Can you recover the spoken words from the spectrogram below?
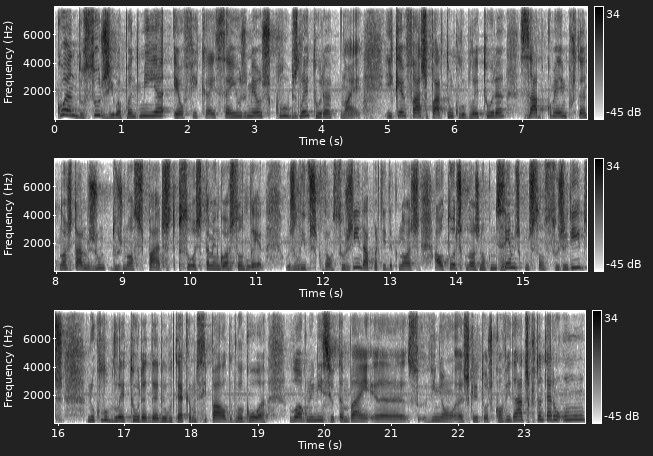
Quando surgiu a pandemia, eu fiquei sem os meus clubes de leitura, não é? E quem faz parte de um clube de leitura sabe como é importante nós estarmos junto dos nossos pares, de pessoas que também gostam de ler. Os livros que vão surgindo, a partir de que nós, autores que nós não conhecemos, que nos são sugeridos. No clube de leitura da Biblioteca Municipal de Lagoa, logo no início também uh, vinham escritores convidados, portanto era um,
